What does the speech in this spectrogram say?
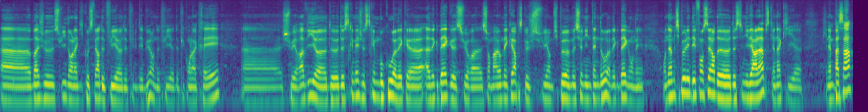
Euh, bah, je suis dans la geekosphère depuis, euh, depuis le début, hein, depuis, depuis qu'on l'a créé. Je suis ravi de, de streamer. Je stream beaucoup avec, avec Beg sur, sur Mario Maker parce que je suis un petit peu monsieur Nintendo. Avec Beg, on est, on est un petit peu les défenseurs de, de cet univers-là parce qu'il y en a qui, qui n'aiment pas ça.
